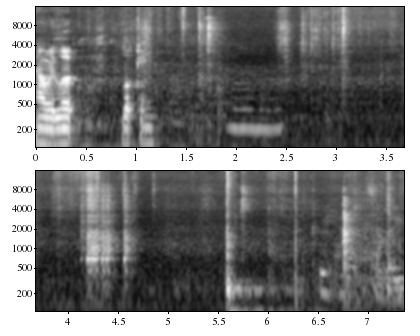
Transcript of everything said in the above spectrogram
How we look looking. We had somebody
